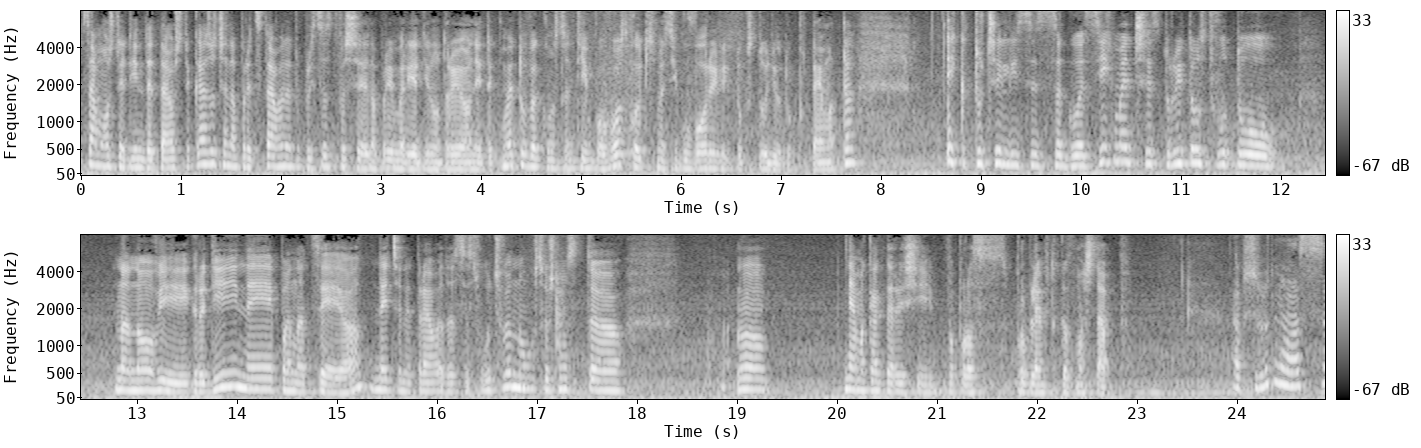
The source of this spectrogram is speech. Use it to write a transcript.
Само още един детайл ще кажа, че на представенето присъстваше, например, един от районните кметове, Константин Павлов, с който сме си говорили тук в студиото по темата. И като че ли се съгласихме, че строителството на нови градини не е панацея. Не, че не трябва да се случва, но всъщност а, а, няма как да реши въпрос, проблем в такъв мащаб. Абсолютно. Аз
